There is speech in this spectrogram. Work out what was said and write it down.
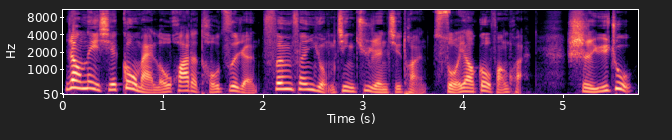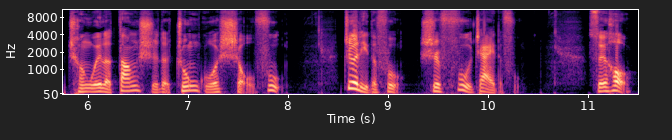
让那些购买楼花的投资人纷纷涌进巨人集团索要购房款，史玉柱成为了当时的中国首富。这里的“富”是负债的“负”。随后，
